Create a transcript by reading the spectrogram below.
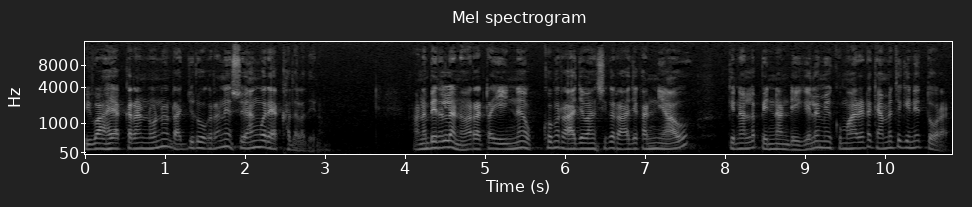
විවාහයක් කරන්න ඕන රජුරෝ කරන්නේ ස්වයංවරයක් හදලා දෙනවා. අනබෙරලනවා රටේ ඉන්න ඔක්කොම රාජවංශික රාජකන්‍යාවෝ කෙනල්ලා පෙන්නන්නේ කියලා මේ කුමාරයාට කැමති කෙනෙක් තෝරන්න.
